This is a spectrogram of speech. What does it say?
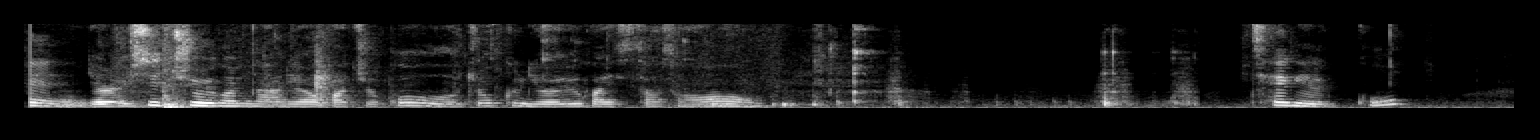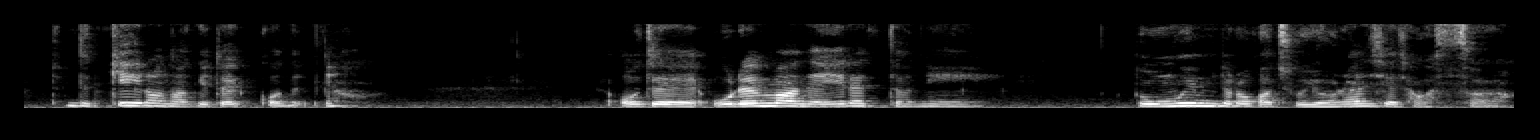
10시 출근 날이어가지고 조금 여유가 있어서 책 읽고 좀 늦게 일어나기도 했거든요. 어제 오랜만에 일했더니 너무 힘들어가지고 11시에 잤어요.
